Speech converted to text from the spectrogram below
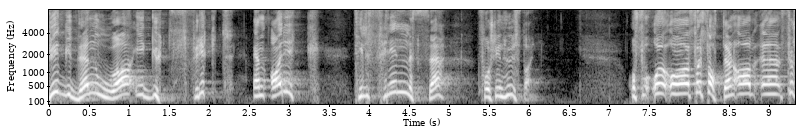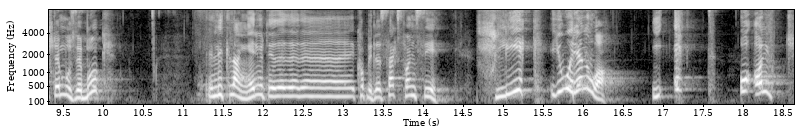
bygde Noah i gudsfrykt en ark til frelse for sin husstand. Og, og, og forfatteren av eh, første Mosebok litt lenger ute i det, det, kapittel 6, han sier slik gjorde Noah. I ett og alt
